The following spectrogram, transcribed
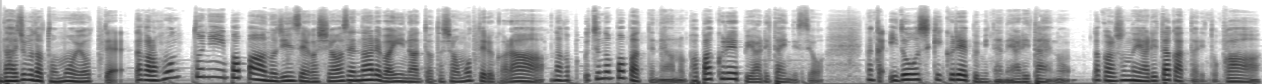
大丈夫だと思うよって。だから本当にパパの人生が幸せになればいいなって私は思ってるからなんかうちのパパってねあのパパクレープやりたいんですよ。なんか移動式クレープみたいなやりたいの。だからそんなやりたかったりとか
